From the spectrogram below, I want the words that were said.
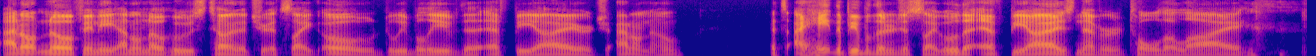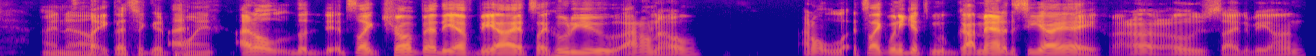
I don't know if any. I don't know who's telling the truth. It's like, oh, do we believe the FBI or I don't know. It's I hate the people that are just like, oh, the FBI's never told a lie. I know. like, That's a good point. I don't. It's like Trump and the FBI. It's like, who do you? I don't know. I don't. It's like when he gets got mad at the CIA. I don't know whose side to be on.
